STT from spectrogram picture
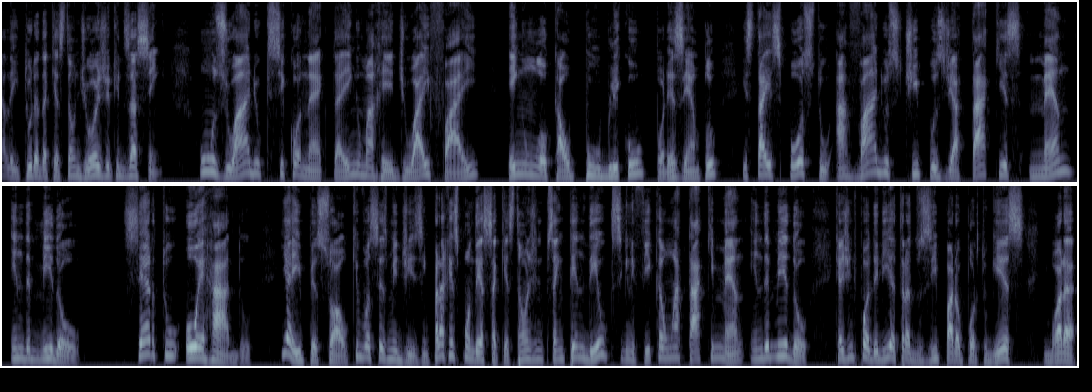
A leitura da questão de hoje que diz assim: um usuário que se conecta em uma rede Wi-Fi em um local público, por exemplo, está exposto a vários tipos de ataques man in the middle. Certo ou errado? E aí, pessoal, o que vocês me dizem? Para responder essa questão, a gente precisa entender o que significa um ataque man in the middle, que a gente poderia traduzir para o português, embora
